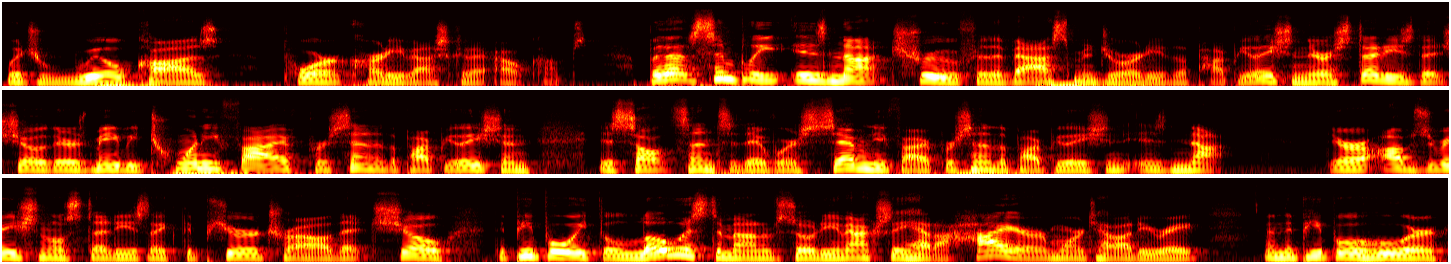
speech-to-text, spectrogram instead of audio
which will cause poor cardiovascular outcomes. But that simply is not true for the vast majority of the population. There are studies that show there's maybe 25% of the population is salt sensitive, where 75% of the population is not. There are observational studies like the PURE trial that show the people who ate the lowest amount of sodium actually had a higher mortality rate, and the people who were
